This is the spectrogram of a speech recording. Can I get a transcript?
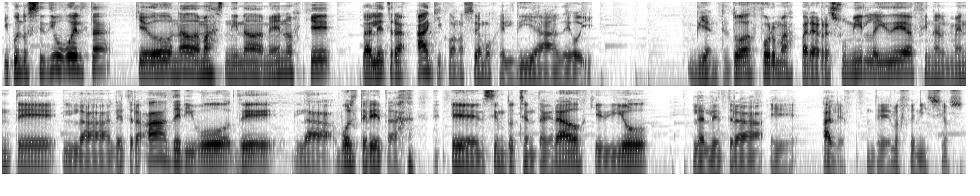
Y cuando se dio vuelta quedó nada más ni nada menos que la letra A que conocemos el día de hoy. Bien, de todas formas, para resumir la idea, finalmente la letra A derivó de la voltereta en 180 grados que dio la letra eh, Aleph de los fenicios.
